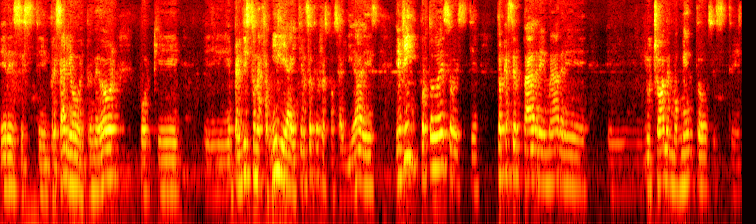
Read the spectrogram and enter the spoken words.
eres este, empresario o emprendedor, porque eh, emprendiste una familia y tienes otras responsabilidades, en fin, por todo eso, este, toca ser padre, madre, eh, luchón en momentos, este,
